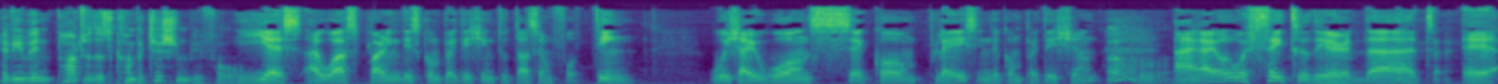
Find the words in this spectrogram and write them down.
Have you been part of this competition before? Yes, I was part in this competition in 2014, which I won second place in the competition. Oh. And I always say to there that uh,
